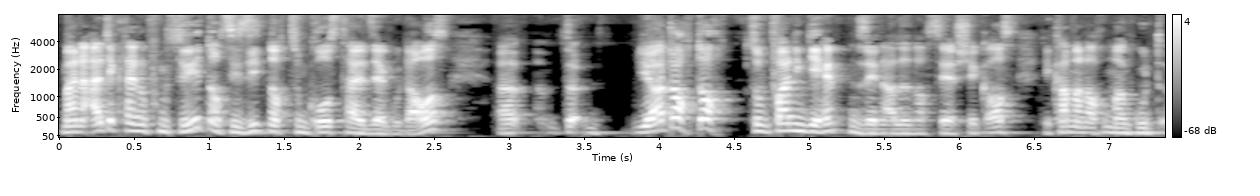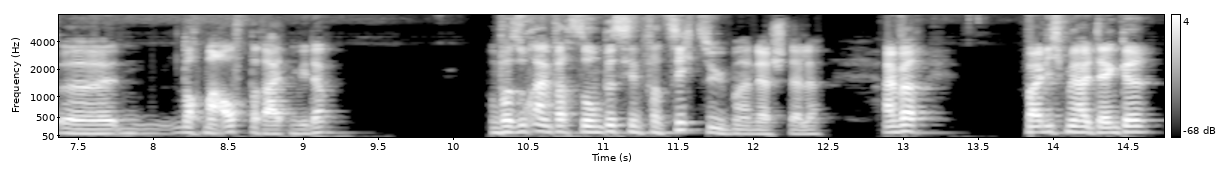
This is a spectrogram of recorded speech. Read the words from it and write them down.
meine alte Kleidung funktioniert noch, sie sieht noch zum Großteil sehr gut aus. Äh, ja, doch, doch. Zum vor Dingen die Hemden sehen alle noch sehr schick aus. Die kann man auch immer gut äh, nochmal aufbereiten wieder. Und versuche einfach so ein bisschen Verzicht zu üben an der Stelle. Einfach, weil ich mir halt denke,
